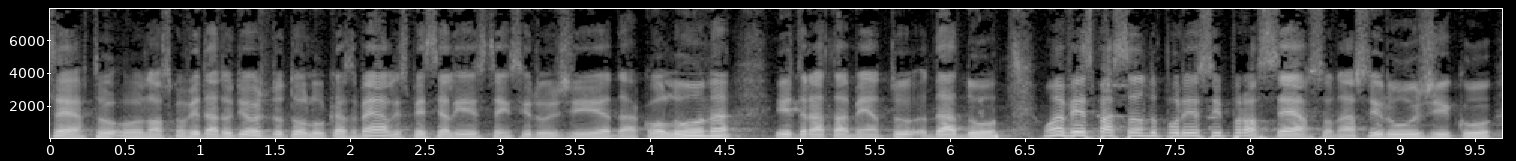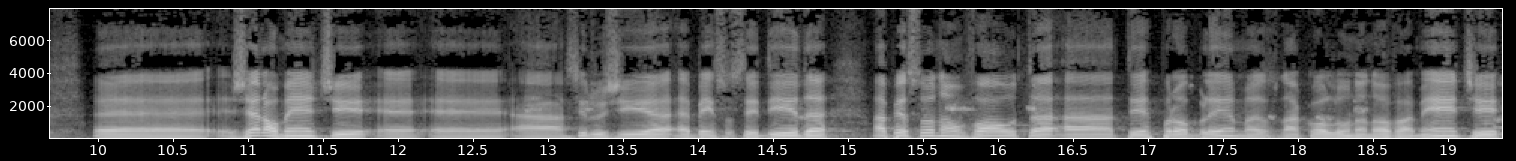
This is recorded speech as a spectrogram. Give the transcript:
Certo. O nosso convidado de hoje, doutor Lucas Mello, especialista em cirurgia da coluna e tratamento da dor. Uma vez passando por esse processo né, cirúrgico, é, geralmente é, é, a cirurgia é bem sucedida, a pessoa não volta a ter problemas na coluna novamente,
